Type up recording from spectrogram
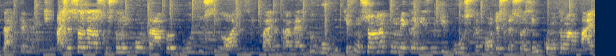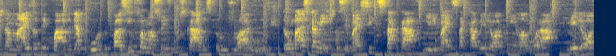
da internet. As pessoas elas costumam encontrar produtos e lojas faz através do Google, que funciona com um mecanismo de busca, onde as pessoas encontram a página mais adequada de acordo com as informações buscadas pelo usuário hoje. Então, basicamente, você vai se destacar e ele vai destacar melhor quem elaborar melhor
